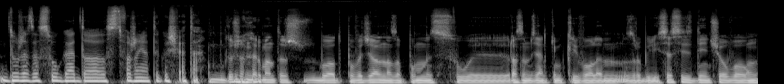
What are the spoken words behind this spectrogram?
duża zasługa do stworzenia tego świata. Gosia Herman też była odpowiedzialna za pomysły, razem z Jankiem Kriwolem zrobili sesję zdjęciową,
